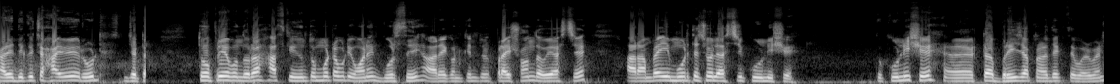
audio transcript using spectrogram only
আর এদিকে হচ্ছে হাইওয়ে রোড যেটা তো প্রিয় বন্ধুরা, আজকে কিন্তু মোটামুটি অনেক ঘুরছি, আর এখন কিন্তু প্রায় সন্ধ্যা হয়ে আসছে। আর আমরা এই মুহূর্তে চলে আসছি কুর্নিশে। তো কুর্নিশে একটা ব্রিজ আপনারা দেখতে পারবেন।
